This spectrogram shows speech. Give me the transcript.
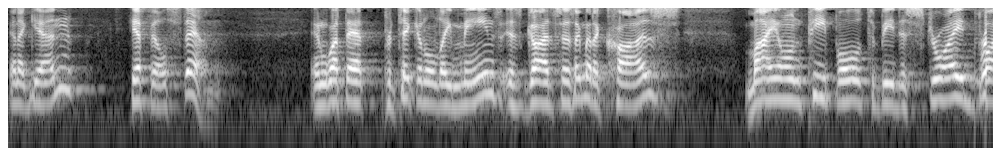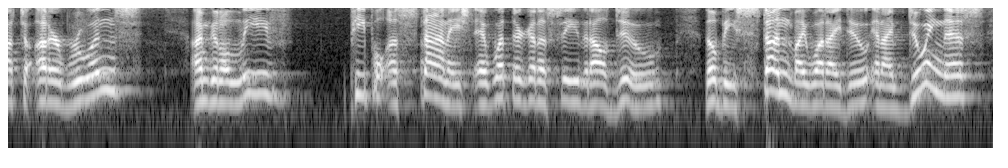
And again, hifil stem. And what that particularly means is God says, I'm going to cause my own people to be destroyed, brought to utter ruins. I'm going to leave people astonished at what they're going to see that I'll do. They'll be stunned by what I do. And I'm doing this,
